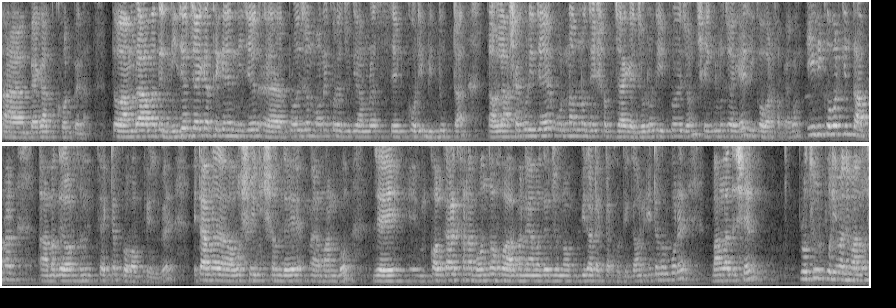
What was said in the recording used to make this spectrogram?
আহ, ব্যাঘাত ঘটবে না। তো আমরা আমাদের নিজের জায়গা থেকে নিজের প্রয়োজন মনে করে যদি আমরা সেভ করি বিদ্যুৎটা তাহলে আশা করি যে অন্যান্য যেসব জায়গায় জরুরি প্রয়োজন সেইগুলো জায়গায় রিকভার হবে। এবং এই রিকভার কিন্তু আপনার আমাদের অর্থনীতিতে একটা প্রভাব ফেলবে। এটা আমরা অবশ্যই নিঃসন্দেহে মানব যে কলকারখানা বন্ধ হওয়া মানে আমাদের জন্য বিরাট একটা ক্ষতি। কারণ এটার উপরে বাংলাদেশের প্রচুর পরিমাণে মানুষ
